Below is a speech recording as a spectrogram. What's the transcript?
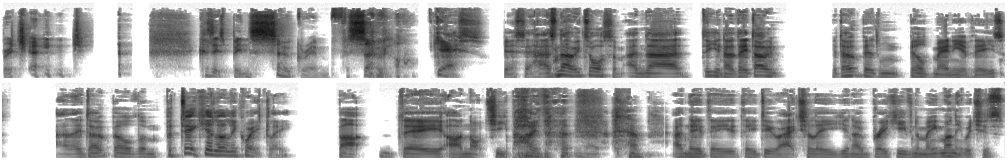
for a change. Because it's been so grim for so long. Yes. Yes, it has. No, it's awesome. And, uh, you know, they don't, they don't build, build many of these and they don't build them particularly quickly, but they are not cheap either. No. Um, and they, they, they do actually, you know, break even and make money, which is,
